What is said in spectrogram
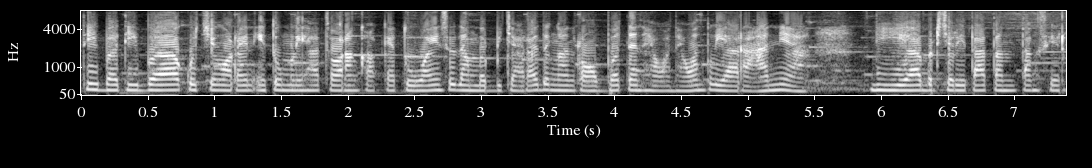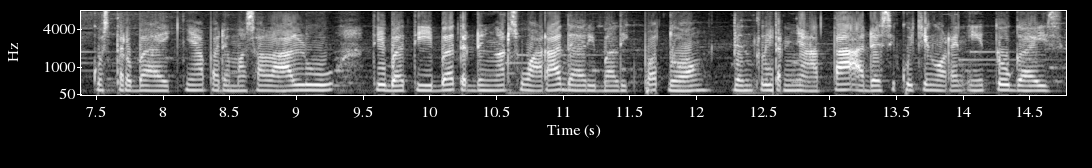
Tiba-tiba kucing oranye itu melihat seorang kakek tua yang sedang berbicara dengan robot dan hewan-hewan peliharaannya. Dia bercerita tentang sirkus terbaiknya pada masa lalu. Tiba-tiba terdengar suara dari balik pot dong. Dan ternyata ada si kucing oranye itu guys.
